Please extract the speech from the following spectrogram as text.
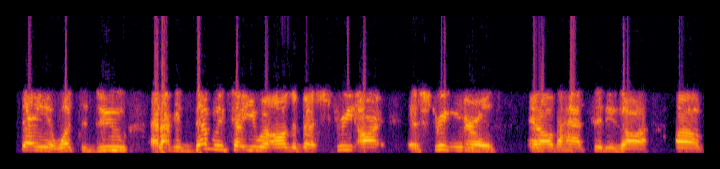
stay and what to do, and I can definitely tell you where all the best street art and street murals in all the hot cities are. Um,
